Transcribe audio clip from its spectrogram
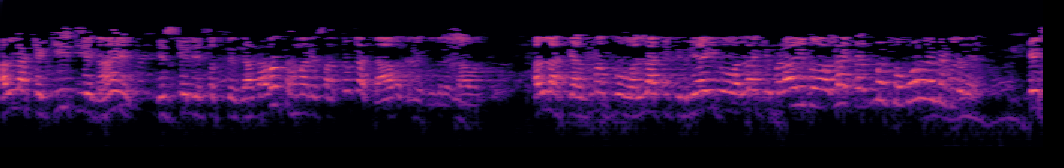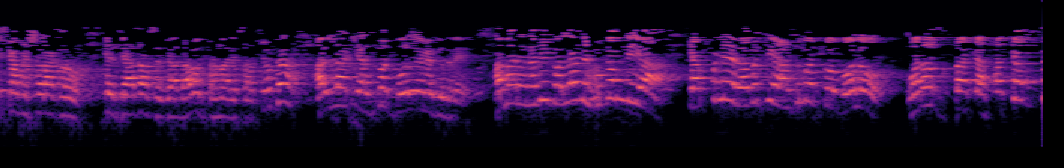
اللہ کے گیت یہ گائیں۔ اس کے لیے سب سے زیادہ وقت ہمارے ساتھیوں کا دعوت میں گزرے دعوت۔ کو اللہ کی عظمت کو، اللہ کی کبریائی کو، اللہ کی بڑائی کو، اللہ کی عظمت کو بولنے میں گزرے۔ اس کا مشورہ کرو کہ زیادہ سے زیادہ وقت ہمارے ساتھیوں کا اللہ کی عظمت بولنے میں گزرے۔ ہمارے نبی کو اللہ نے حکم دیا کہ اپنے رب کی عظمت کو بولو۔ وہ رب کا فکر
